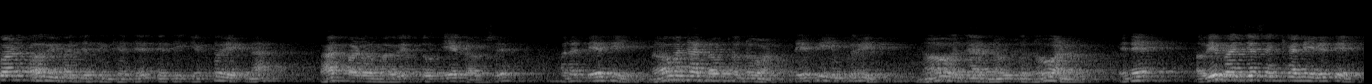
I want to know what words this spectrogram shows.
પણ અવિભાજ્ય સંખ્યા છે. તેથી એકસો એકના ભાગ પાડવામાં આવે તો એક આવશે. અને તેથી નવ હજાર નવસો નવ્વાણું. તેથી એમ કરી નવ હજાર નવસો નવ્વાણું એને અવિભાજ્ય સંખ્યાની રીતે,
